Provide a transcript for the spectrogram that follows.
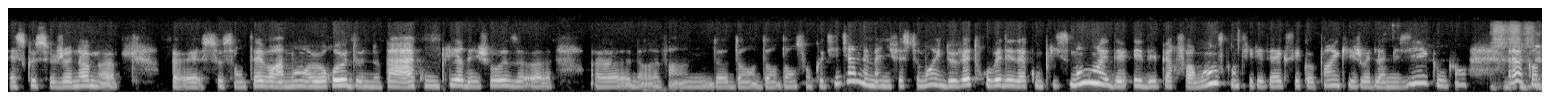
est-ce que ce jeune homme euh, se sentait vraiment heureux de ne pas accomplir des choses dans, dans, dans, dans, son quotidien, mais manifestement, il devait trouver des accomplissements et des, et des performances quand il était avec ses copains et qu'il jouait de la musique ou quand, quand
